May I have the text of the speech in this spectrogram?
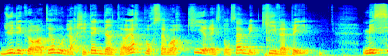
du décorateur ou de l'architecte d'intérieur pour savoir qui est responsable et qui va payer. Mais si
